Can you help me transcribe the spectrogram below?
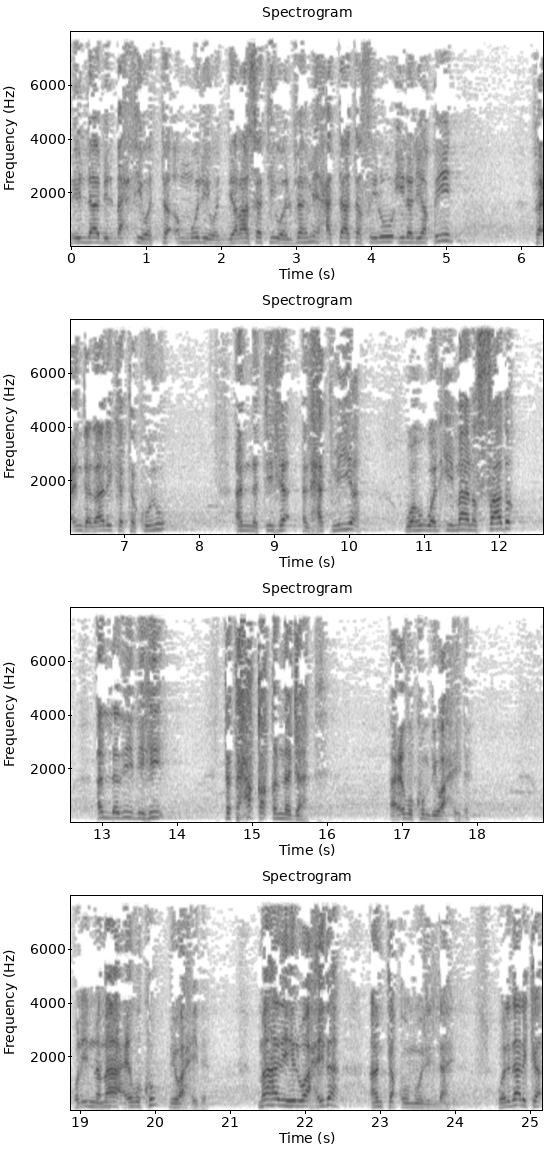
إلا بالبحث والتأمل والدراسة والفهم حتى تصلوا إلى اليقين. فعند ذلك تكون النتيجة الحتمية وهو الإيمان الصادق الذي به تتحقق النجاة. أعظكم بواحدة. قل إنما أعظكم بواحدة. ما هذه الواحدة؟ أن تقوموا لله. ولذلك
